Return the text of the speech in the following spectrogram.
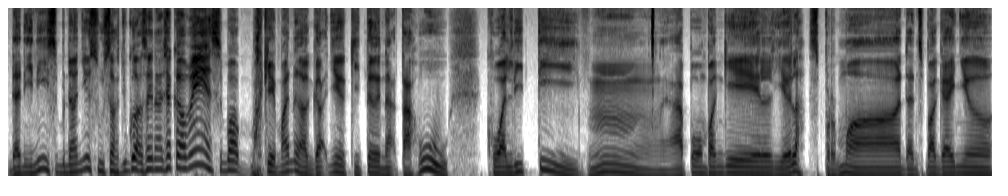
dan ini sebenarnya susah juga saya nak cakap eh sebab bagaimana agaknya kita nak tahu kualiti hmm apa orang panggil ialah sperma dan sebagainya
